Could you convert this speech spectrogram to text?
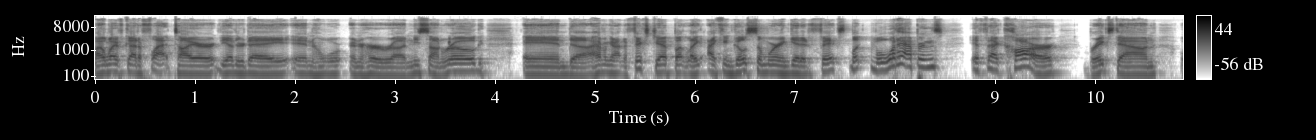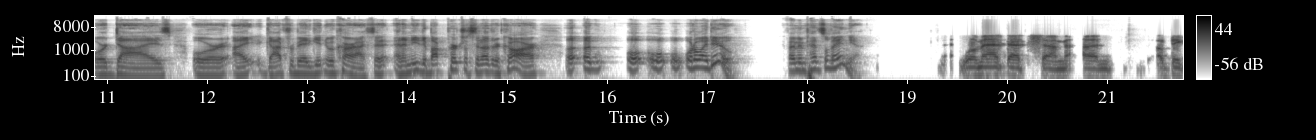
My wife got a flat tire the other day in her in her uh, Nissan Rogue, and uh, I haven't gotten it fixed yet. But like, I can go somewhere and get it fixed. But well, what happens if that car breaks down or dies, or I, God forbid, get into a car accident, and I need to purchase another car? Uh, uh what do I do if I'm in Pennsylvania? Well, Matt, that's um, a, a, big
